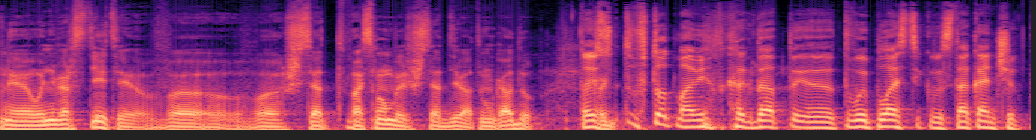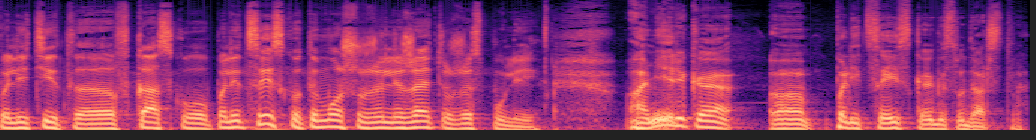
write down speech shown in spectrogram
университете в, в 68 или 69 году. То есть в тот момент, когда ты, твой пластиковый стаканчик полетит в каску полицейского, ты можешь уже лежать уже с пулей? Америка Э, полицейское государство.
